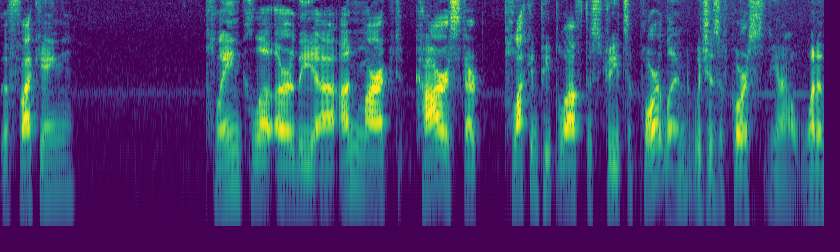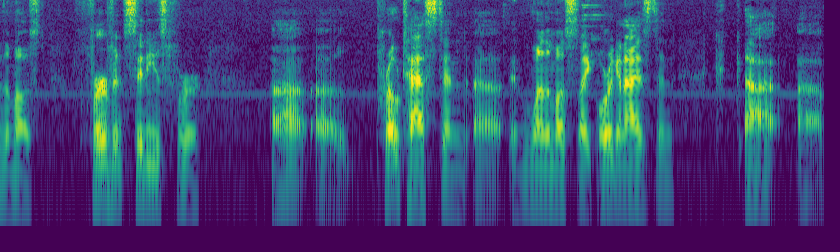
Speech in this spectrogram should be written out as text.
the fucking plain clo- or the uh, unmarked cars start plucking people off the streets of Portland, which is, of course, you know, one of the most fervent cities for uh, uh, protest and uh, and one of the most like organized and uh, uh,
